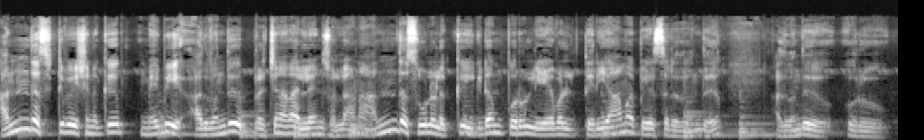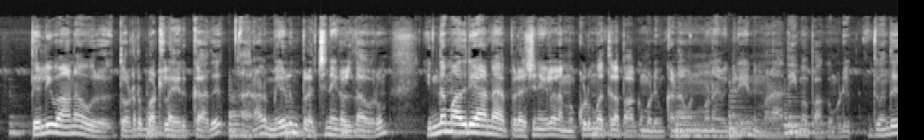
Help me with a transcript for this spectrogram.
அந்த சுச்சுவேஷனுக்கு மேபி அது வந்து பிரச்சனை தான் இல்லைன்னு சொல்ல ஆனால் அந்த சூழலுக்கு இடம் பொருள் ஏவல் தெரியாமல் பேசுகிறது வந்து அது வந்து ஒரு தெளிவான ஒரு தொடர்பாட்டில் இருக்காது. அதனால் மேலும் பிரச்சனைகள் தான் வரும். இந்த மாதிரியான பிரச்சனைகளை நம்ம குடும்பத்தில் பார்க்க முடியும். கணவன் மனைவிகளையும் நம்ம அதிகமாக பார்க்க முடியும். இது வந்து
